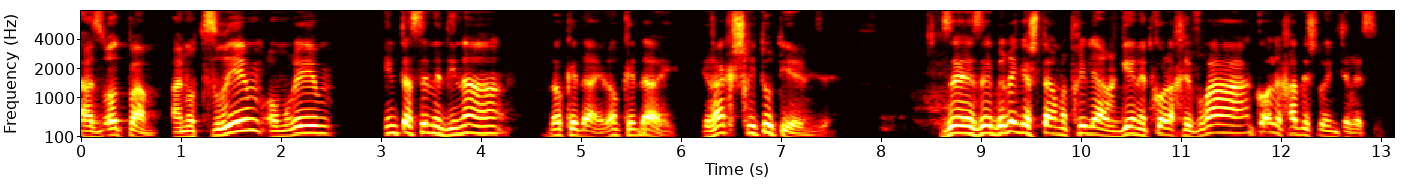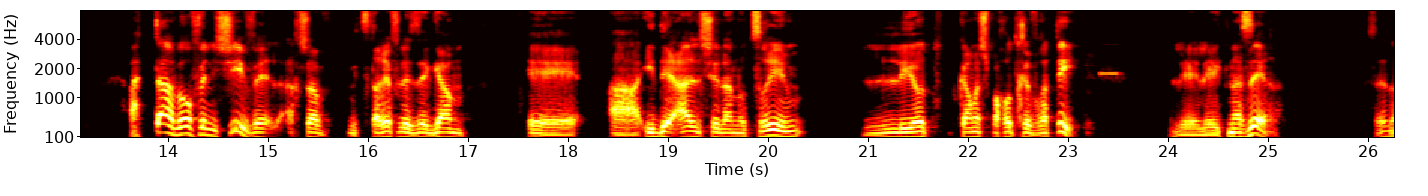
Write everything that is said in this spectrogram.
אז עוד פעם, הנוצרים אומרים, אם תעשה מדינה, לא כדאי, לא כדאי, רק שחיתות תהיה מזה. זה, זה ברגע שאתה מתחיל לארגן את כל החברה, כל אחד יש לו אינטרסים. אתה באופן אישי, ועכשיו מצטרף לזה גם אה, האידיאל של הנוצרים, להיות כמה שפחות חברתי, להתנזר, בסדר?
